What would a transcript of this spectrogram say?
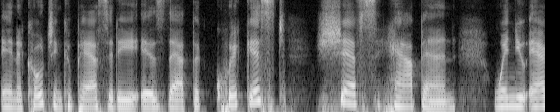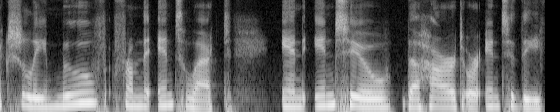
in a coaching capacity is that the quickest shifts happen when you actually move from the intellect and into the heart or into the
